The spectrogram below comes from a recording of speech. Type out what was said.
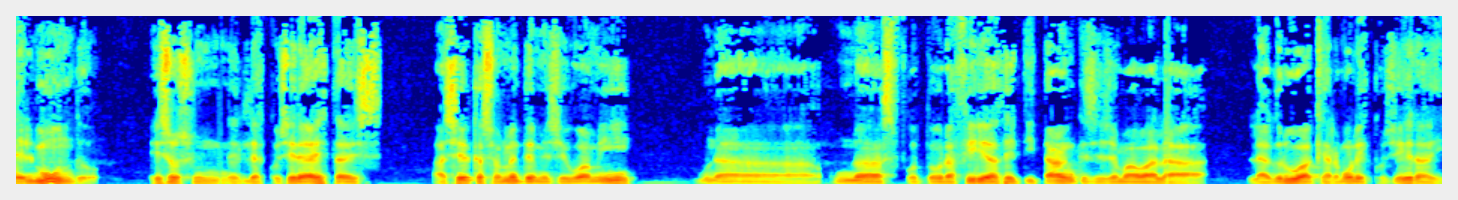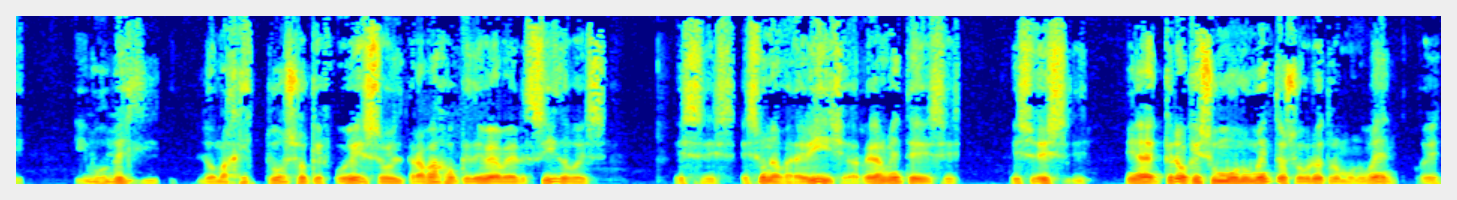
el mundo. Eso es un, la escollera esta es, ayer casualmente me llegó a mí una, unas fotografías de Titán que se llamaba la, la grúa que armó la escollera y, y vos ves lo majestuoso que fue eso, el trabajo que debe haber sido, es, es, es, es una maravilla, realmente es, es, es creo que es un monumento sobre otro monumento, ¿eh?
